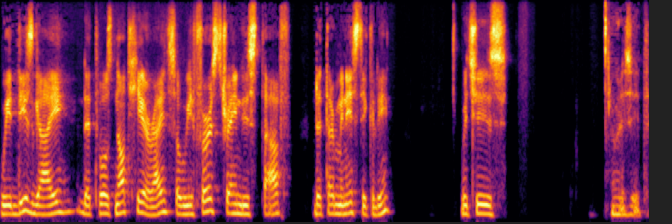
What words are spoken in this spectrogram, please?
with this guy that was not here, right? So we first trained this stuff deterministically, which is, what is it?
